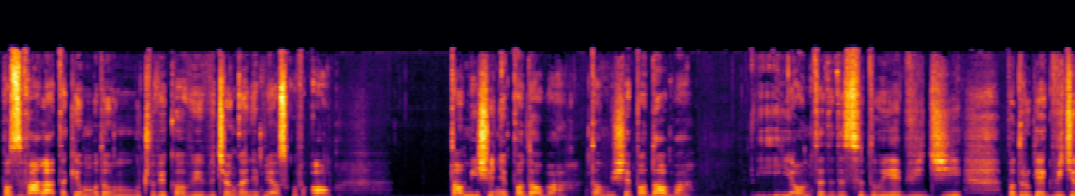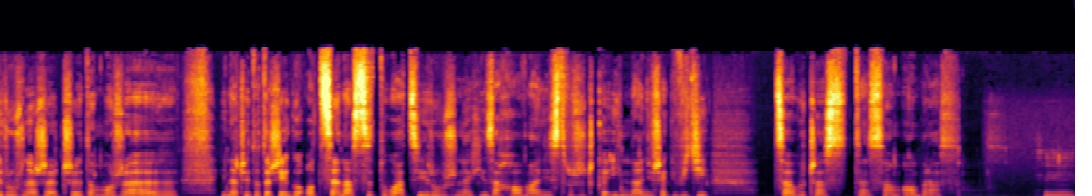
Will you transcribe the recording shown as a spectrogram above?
pozwala takiemu młodemu człowiekowi wyciąganie wniosków. O, to mi się nie podoba, to mi się podoba. I on wtedy decyduje, widzi. Po drugie, jak widzi różne rzeczy, to może e, inaczej, to też jego ocena sytuacji różnych i zachowań jest troszeczkę inna niż jak widzi cały czas ten sam obraz. Hmm.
